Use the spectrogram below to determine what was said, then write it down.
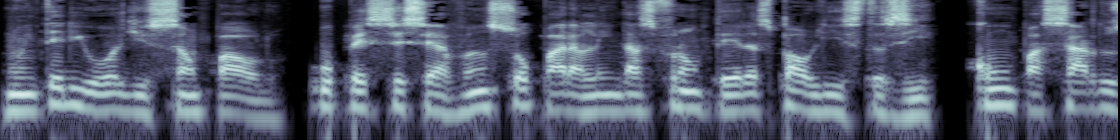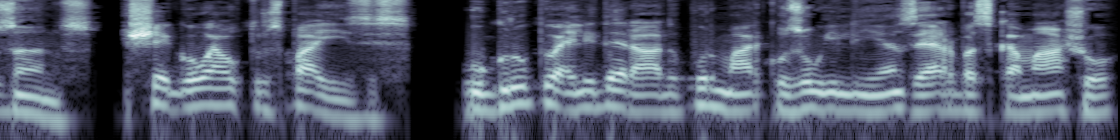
no interior de São Paulo, o PCC avançou para além das fronteiras paulistas e, com o passar dos anos, chegou a outros países. O grupo é liderado por Marcos Williams Erbas Camacho,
